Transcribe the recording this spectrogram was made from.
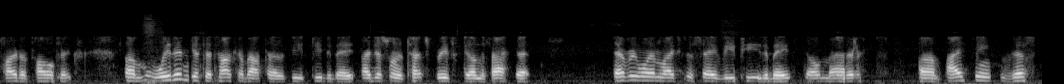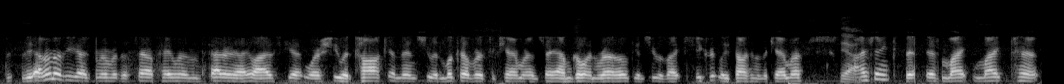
part of politics. Um, we didn't get to talk about the VP debate. I just want to touch briefly on the fact that everyone likes to say VP debates don't matter. Um, I think this. The, I don't know if you guys remember the Sarah Palin Saturday Night Live skit where she would talk and then she would look over at the camera and say, "I'm going rogue," and she was like secretly talking to the camera. Yeah. I think that if Mike Mike Pence,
